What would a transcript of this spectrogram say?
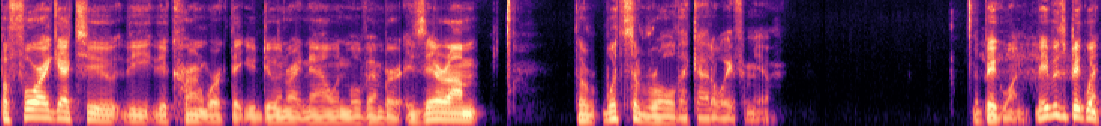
Before I get to the the current work that you're doing right now in Movember, is there um the what's the role that got away from you? The big one. Maybe it's a big one.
